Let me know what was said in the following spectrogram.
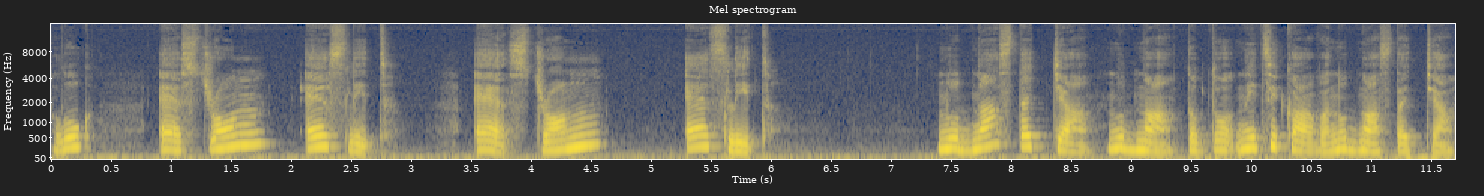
Look, a strong athlete. A strong athlete. Нудна стаття. Нудна, тобто нецікава, нудна стаття.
